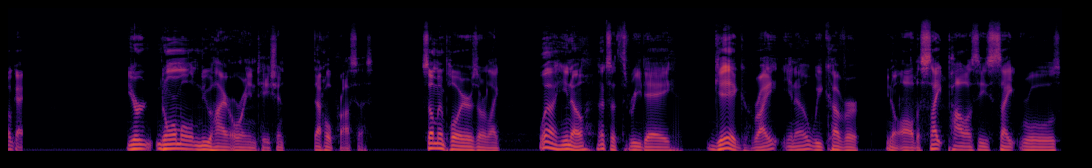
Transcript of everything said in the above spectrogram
okay, your normal new hire orientation, that whole process. Some employers are like, well, you know, that's a three day gig, right? You know, we cover, you know, all the site policies, site rules,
